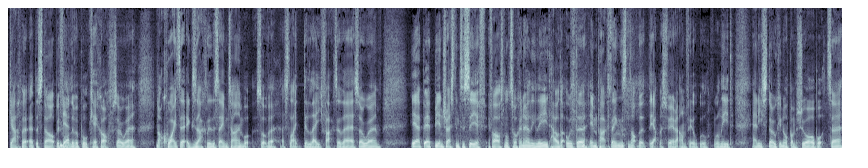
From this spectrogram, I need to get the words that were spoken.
gap at, at the start before yeah. Liverpool kick off. So uh, not quite at exactly the same time, but sort of a, a slight delay factor there. So um, yeah, it'd be interesting to see if, if Arsenal took an early lead, how that would uh, impact things. Not that the atmosphere at Anfield will, will need any stoking up, I'm sure, but uh,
